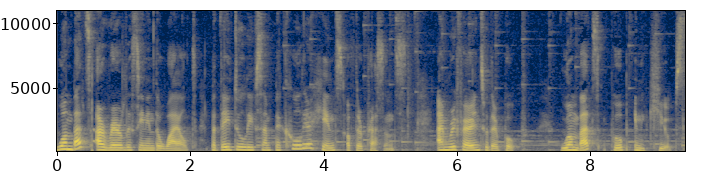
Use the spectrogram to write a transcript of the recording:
Wombats are rarely seen in the wild, but they do leave some peculiar hints of their presence. I'm referring to their poop. Wombats poop in cubes.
